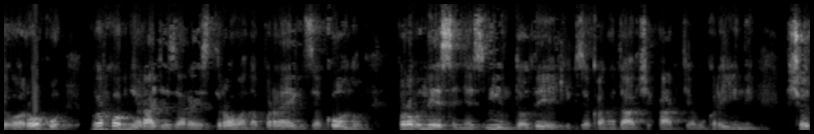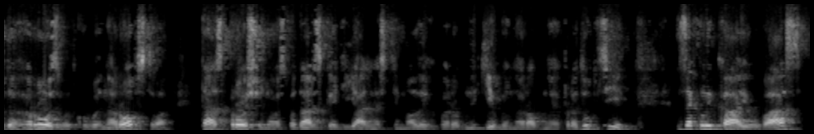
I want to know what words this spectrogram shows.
року в Верховній Раді зареєстровано проект закону про внесення змін до деяких законодавчих актів України щодо розвитку виноробства та спрощення господарської діяльності малих виробників виноробної продукції, закликаю вас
